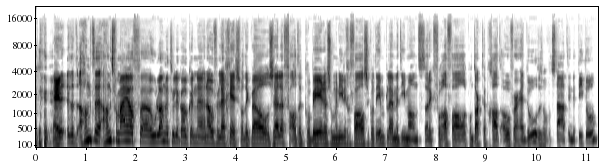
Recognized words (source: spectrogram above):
Nee, dat hangt, eh, hangt voor mij af eh, hoe lang natuurlijk ook een, een overleg is. Wat ik wel zelf altijd probeer is om in ieder geval, als ik wat inplan met iemand, dat ik vooraf al contact heb gehad over het doel. Dus of het staat in de titel.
